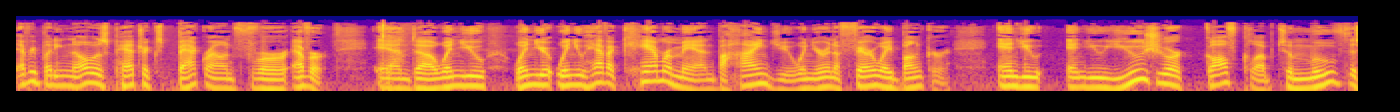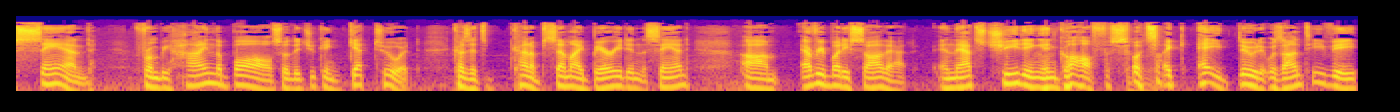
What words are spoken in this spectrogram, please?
everybody knows Patrick's background forever. And uh, when you when you when you have a cameraman behind you when you're in a fairway bunker, and you and you use your golf club to move the sand from behind the ball so that you can get to it because it's kind of semi buried in the sand. Um, everybody saw that. And that's cheating in golf. So it's like, hey, dude, it was on TV.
